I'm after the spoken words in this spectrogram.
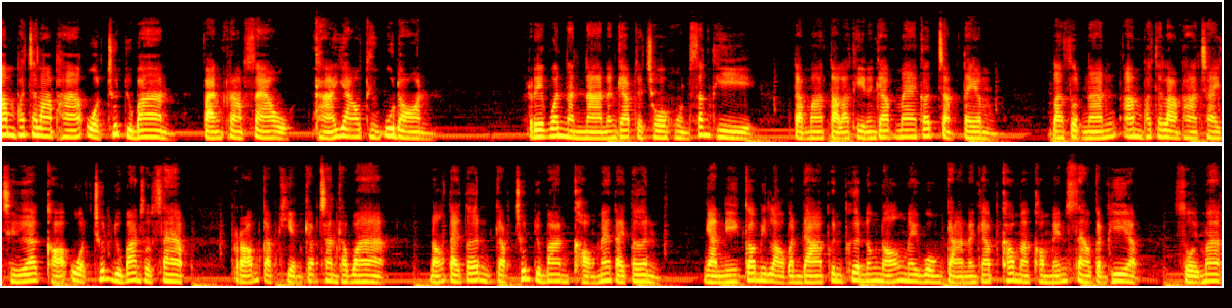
อ้ำพัชราภาอวดชุดอยู่บ้าน แฟนคลับแซวขายาวถึงอุดร เรียกว่านานๆนะครับจะโชว์หุ่นสักที แต่มาแต่ละทีนะครับแม่ก็จัดเต็มล่าสุดนั้นอ้ำพัชราภาชัยเชื้อ ขออวดชุดอยู่บ้านสุดแซบพร้อมกับเขียนแคปชั่นครับว่า น้องไตเติ้ลกับชุดอยู่บ้านของแม่ไตเติ้ลงานนี้ก็มีเหล่าบรรดาเพื่อนๆน้องๆ ในวงการนะครับ เข้ามาคอมเมนต์แซวกันเพียบ สวยมาก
